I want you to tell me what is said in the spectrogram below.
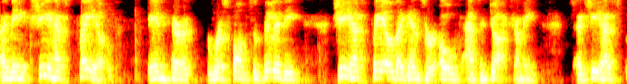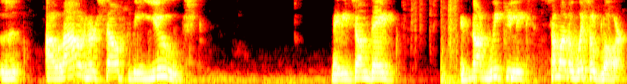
I mean, she has failed in her responsibility. She has failed against her oath as a judge. I mean, uh, she has l- allowed herself to be used. Maybe someday, if not WikiLeaks, some other whistleblower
